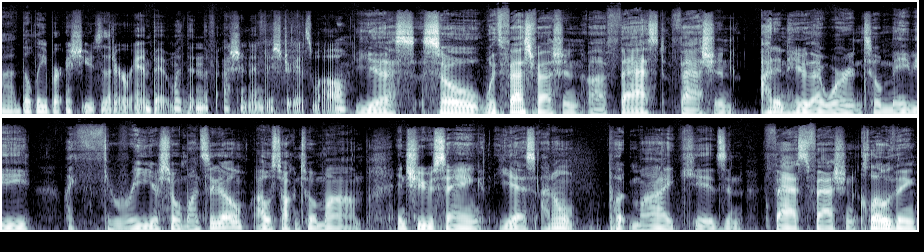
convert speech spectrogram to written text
uh, the labor issues that are rampant within the fashion industry as well. Yes. So with fast fashion, uh, fast fashion, I didn't hear that word until maybe like three or so months ago. I was talking to a mom, and she was saying, "Yes, I don't put my kids in fast fashion clothing.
